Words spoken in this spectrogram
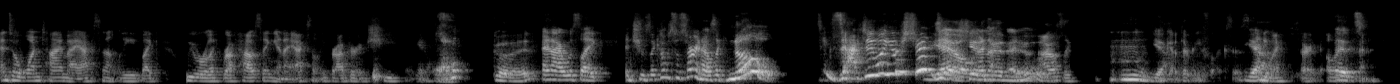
And so one time I accidentally, like, we were like roughhousing and I accidentally grabbed her and she good. and I was like, and she was like, I'm so sorry. And I was like, no, it's exactly what you should Yeah, do. and, good and. I was like, Mm, yeah, got the reflexes. Yeah. Anyway, sorry. I'll let you finish.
